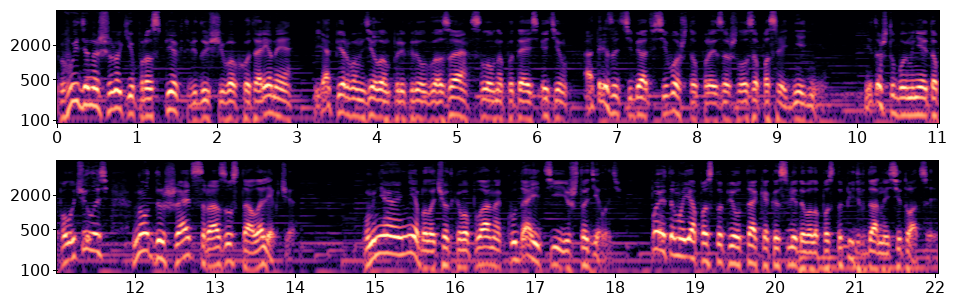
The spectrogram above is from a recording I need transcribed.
Выйдя на широкий проспект, ведущий в обход арены, я первым делом прикрыл глаза, словно пытаясь этим отрезать себя от всего, что произошло за последние дни. Не то чтобы у меня это получилось, но дышать сразу стало легче. У меня не было четкого плана, куда идти и что делать. Поэтому я поступил так, как и следовало поступить в данной ситуации.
